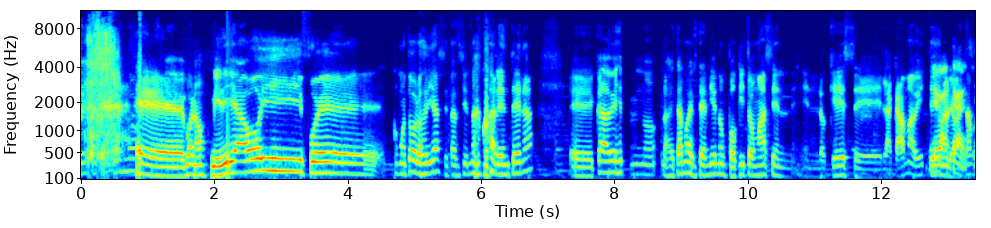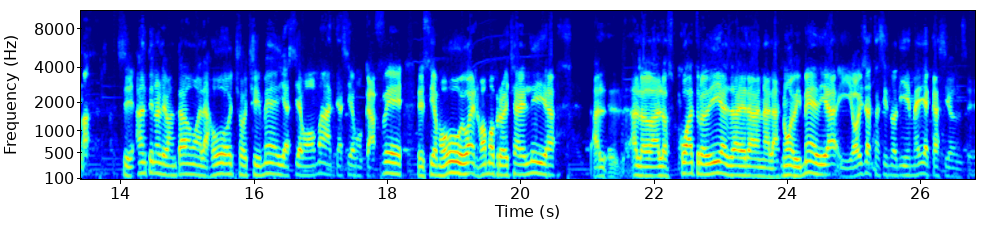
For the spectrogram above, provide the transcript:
¿Qué estás haciendo? Eh, bueno, mi día hoy fue como todos los días, se están siendo en cuarentena. Eh, cada vez no- nos estamos extendiendo un poquito más en, en lo que es eh, la cama, ¿viste? Nos Levantarse. levantamos- ah, sí, antes nos levantábamos a las 8, 8 y media, hacíamos mate, hacíamos café, decíamos, uy, bueno, vamos a aprovechar el día. Al- a, lo- a los cuatro días ya eran a las nueve y media y hoy ya está siendo diez y media, casi once.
